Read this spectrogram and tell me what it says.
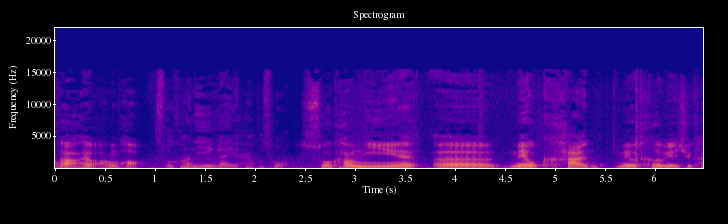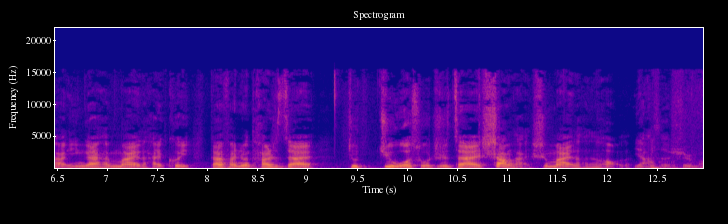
Hoka 还有昂跑。索康尼应该也还不错。索康尼，呃，没有看，没有特别去看，应该还卖的还可以。但反正它是在，就据我所知，在上海是卖的很好的。亚瑟士吗？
